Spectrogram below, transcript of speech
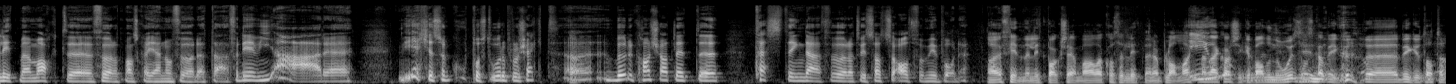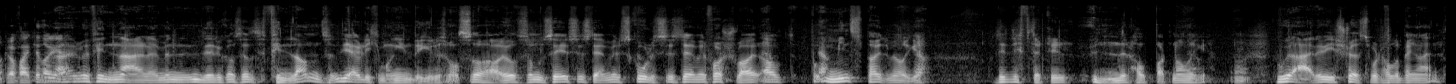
litt mer makt eh, før at man skal gjennomføre dette. Fordi vi er eh, vi er ikke så gode på store prosjekt. Burde kanskje hatt litt uh, testing der før at vi satser altfor mye på det. Ja, jeg finner litt bak skjemaet, det har kostet litt mer enn planlagt. Men det er kanskje ikke Bane Nor som skal bygge ut, uh, bygge ut atomkraftverk i Norge? Nei, men Finnene er det. Men det du kan si at Finland de er jo like mange innbyggere som oss. Og har jo, som du sier, systemer, skolesystemer, forsvar, alt på, ja. minst på høyde med Norge. De drifter til under halvparten av Norge. Hvor er det vi sløser bort alle pengene hen?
